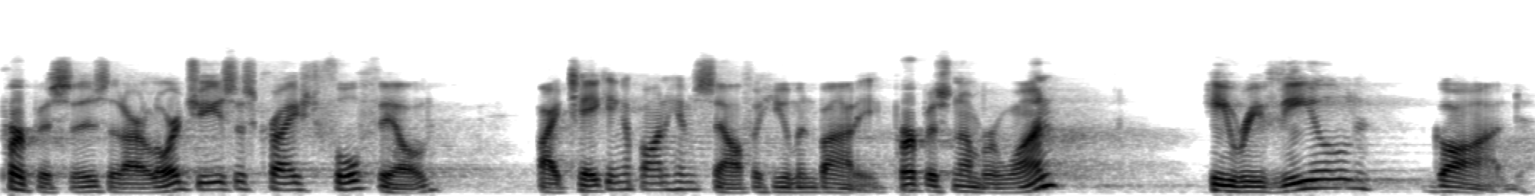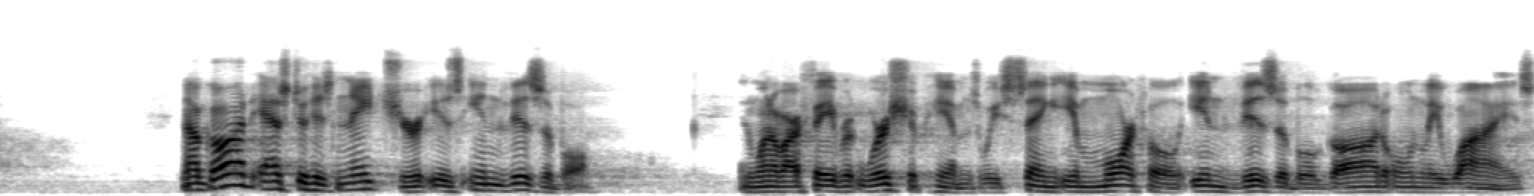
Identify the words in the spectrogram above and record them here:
purposes that our Lord Jesus Christ fulfilled by taking upon himself a human body. Purpose number one, he revealed God. Now, God, as to his nature, is invisible. In one of our favorite worship hymns, we sing, Immortal, invisible, God only wise,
